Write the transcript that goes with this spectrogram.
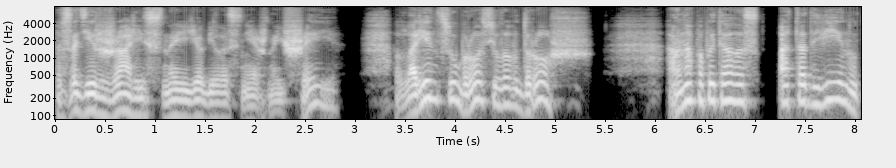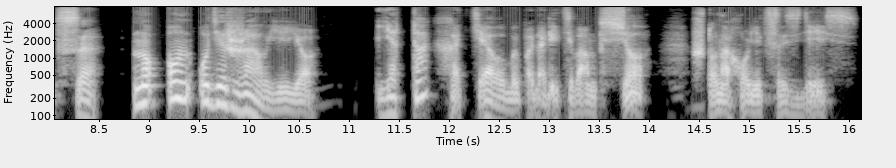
задержались на ее белоснежной шее. Лоренцу бросила в дрожь. Она попыталась отодвинуться, но он удержал ее. «Я так хотел бы подарить вам все, что находится здесь.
